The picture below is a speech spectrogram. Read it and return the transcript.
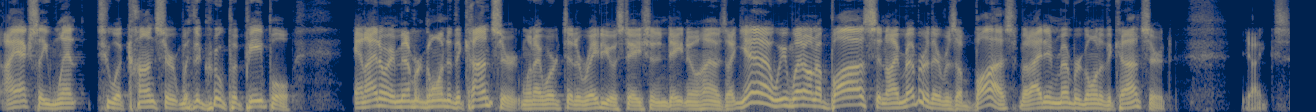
I actually went to a concert with a group of people. And I don't remember going to the concert when I worked at a radio station in Dayton, Ohio. I was like, yeah, we went on a bus, and I remember there was a bus, but I didn't remember going to the concert. Yikes.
